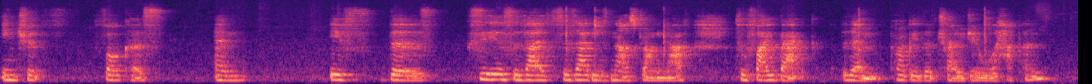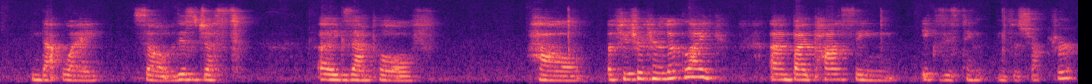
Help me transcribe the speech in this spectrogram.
interest focus and if the civil society is not strong enough to fight back then probably the tragedy will happen in that way so this is just an example of how a future can look like um, by passing existing infrastructure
